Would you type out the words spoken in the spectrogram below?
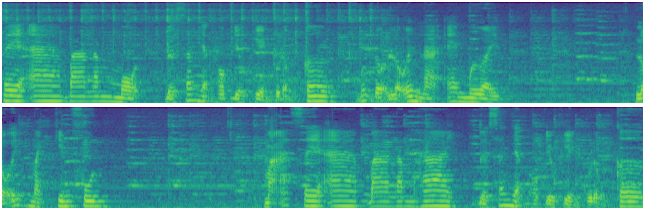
CA351 được xác nhận hộp điều khiển của động cơ, mức độ lỗi là E10 lỗi mạch kim phun. Mã CA352 được xác nhận hộp điều khiển của động cơ,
